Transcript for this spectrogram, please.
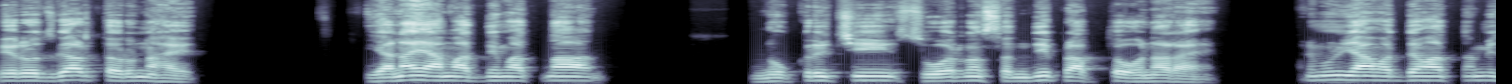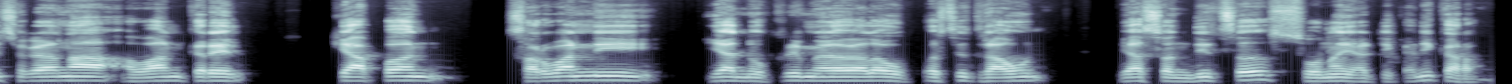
बेरोजगार तरुण आहेत यांना या माध्यमातून नोकरीची सुवर्ण संधी प्राप्त होणार आहे. आणि म्हणून या माध्यमातून मी सगळ्यांना आवाहन करेल की आपण सर्वांनी या नोकरी मेळाव्याला उपस्थित राहून या संधीचं सोनं या ठिकाणी करावं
